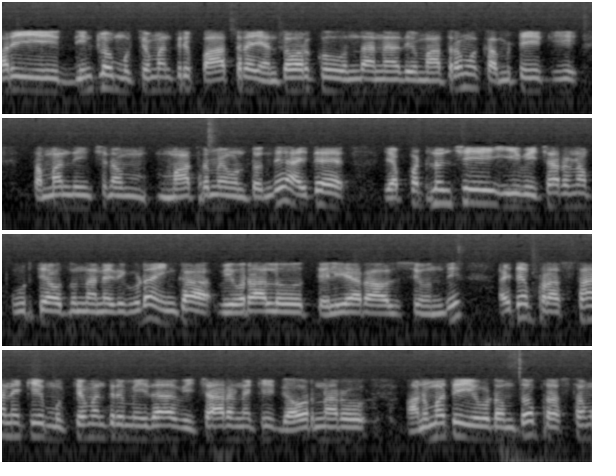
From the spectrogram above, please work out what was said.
మరి దీంట్లో ముఖ్యమంత్రి పాత్ర ఎంతవరకు ఉందన్నది మాత్రం కమిటీకి సంబంధించిన మాత్రమే ఉంటుంది. అయితే ఎప్పటి నుంచి ఈ విచారణ పూర్తి అవుతుంది అనేది కూడా ఇంకా వివరాలు తెలియరావాల్సి ఉంది. అయితే ప్రస్తుతానికి ముఖ్యమంత్రి మీద విచారణకి గవర్నరు అనుమతి ఇవ్వడంతో ప్రస్తుతం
